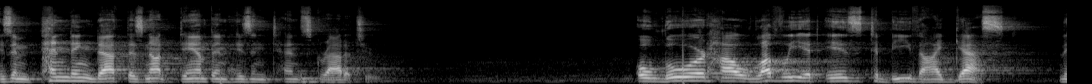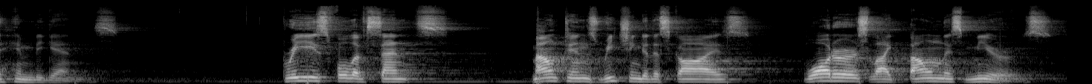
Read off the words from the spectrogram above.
His impending death does not dampen his intense gratitude. O Lord, how lovely it is to be thy guest, the hymn begins. Breeze full of scents, mountains reaching to the skies, waters like boundless mirrors,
